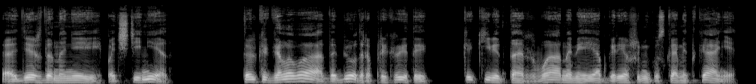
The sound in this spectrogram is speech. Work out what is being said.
Одежды на ней почти нет. Только голова да бедра прикрыты какими-то рваными и обгоревшими кусками ткани.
